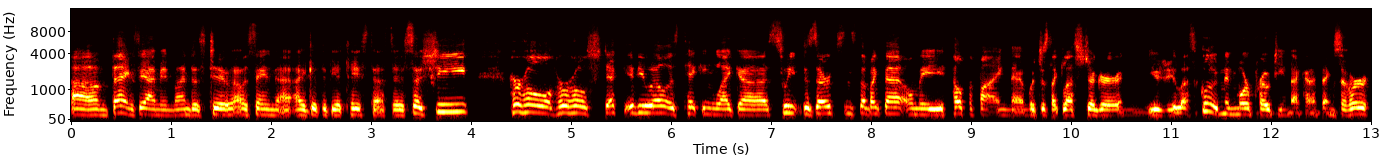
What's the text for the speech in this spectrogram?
Um, thanks. Yeah, I mean, mine does too. I was saying I get to be a taste tester. So she, her whole her whole shtick, if you will, is taking like uh, sweet desserts and stuff like that, only healthifying them, which is like less sugar and usually less gluten and more protein, that kind of thing. So her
